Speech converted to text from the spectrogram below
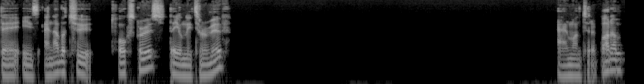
there is another two Torx screws that you'll need to remove. And one to the bottom.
